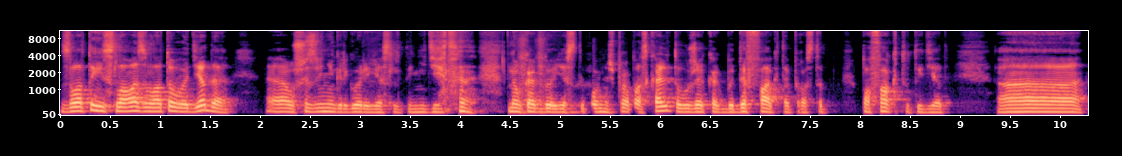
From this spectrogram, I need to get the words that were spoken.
золотые слова золотого деда. А, уж извини, Григорий, если ты не дед. Но как бы, если ты помнишь про Паскаль, то уже как бы де-факто, просто по факту ты дед. А,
